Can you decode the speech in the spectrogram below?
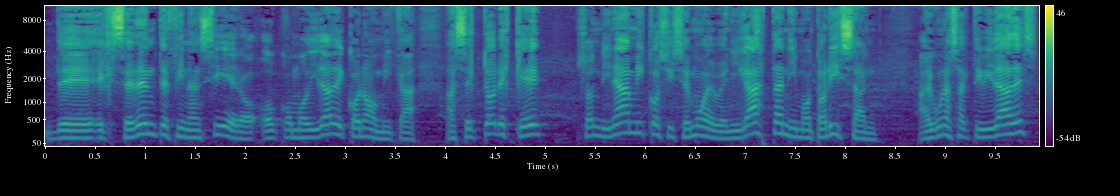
de excedente financiero o comodidad económica a sectores que son dinámicos y se mueven y gastan y motorizan algunas actividades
